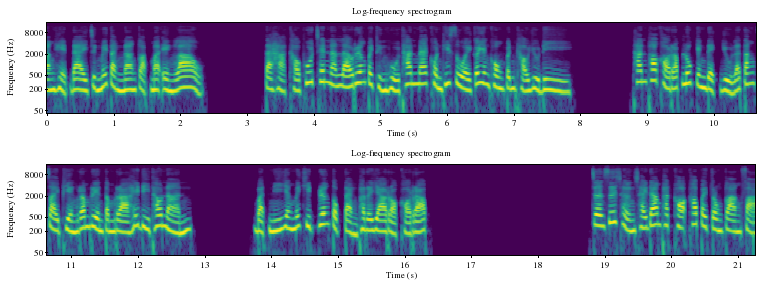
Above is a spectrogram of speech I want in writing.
นางเหตุใดจึงไม่แต่งนางกลับมาเองเล่า แต่หากเขาพูดเช่นนั้นแล้วเรื่องไปถึงหูท่านแม่คนที่สวยก็ยังคงเป็นเขาอยู่ดี ท่านพ่อขอรับลูกยังเด็กอยู่และตั้งใจเพียงร่ำเรียนตำราให้ดีเท่านั้น บัดนี้ยังไม่คิดเรื่องตกแต่งภรรยาหรอกขอรับเจินซื่อเฉิงใช้ด้ามพัดเคาะเข้าไปตรงกลางฝ่า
